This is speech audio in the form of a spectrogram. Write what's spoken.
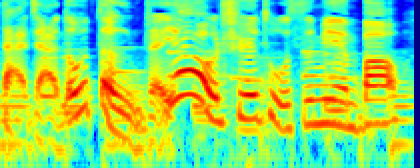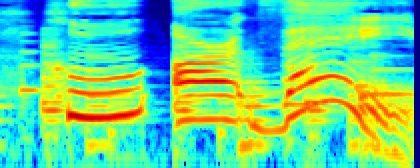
大家都等着要吃吐司面包。Who are they?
